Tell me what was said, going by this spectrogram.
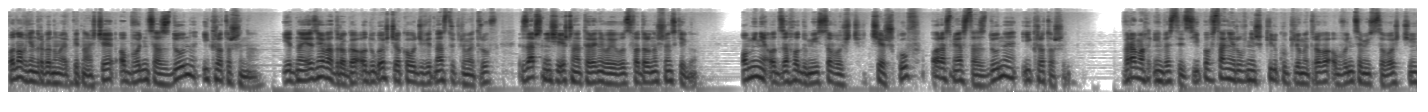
Ponownie droga nr 15, obwodnica Zdun i Krotoszyna. Jednojezdniowa droga o długości około 19 km zacznie się jeszcze na terenie województwa dolnośląskiego. Ominie od zachodu miejscowość Cieszków oraz miasta Zduny i Krotoszyn. W ramach inwestycji powstanie również kilkukilometrowa obwodnica miejscowości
